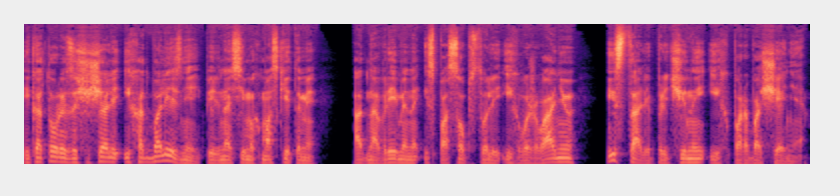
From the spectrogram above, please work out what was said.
и которые защищали их от болезней, переносимых москитами, одновременно и способствовали их выживанию и стали причиной их порабощения.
